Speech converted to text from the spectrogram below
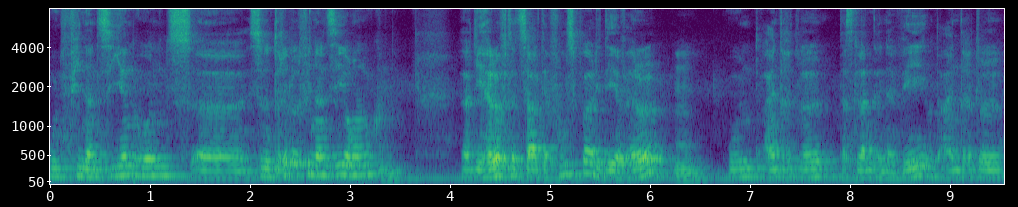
und finanzieren uns, äh, ist so eine Drittelfinanzierung. Mhm. Äh, die Hälfte zahlt der Fußball, die DFL, mhm. und ein Drittel das Land NRW und ein Drittel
